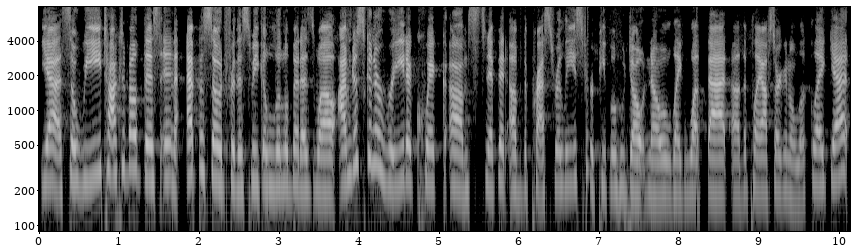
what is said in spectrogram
Yeah, so we talked about this in the episode for this week a little bit as well. I'm just going to read a quick um, snippet of the press release for people who don't know like what that uh, the playoffs are going to look like yet.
